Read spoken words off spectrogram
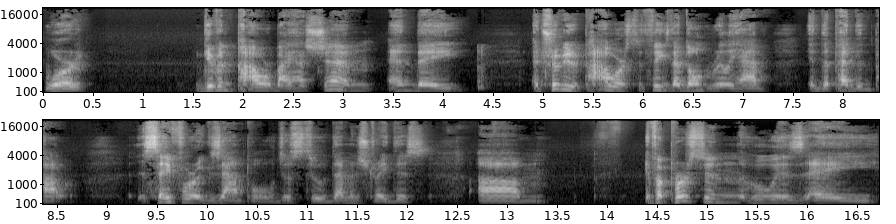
were given power by Hashem, and they attributed powers to things that don't really have independent power. Say, for example, just to demonstrate this, um, if a person who is a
